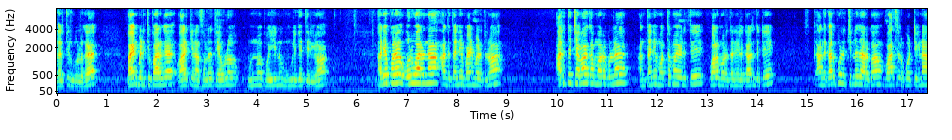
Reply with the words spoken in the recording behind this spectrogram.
கருத்தில் கொள்ளுங்க. பயன்படுத்தி பாருங்கள் வாழ்க்கை நான் சொல்கிறது எவ்வளோ உண்மை பொய்ன்னு உங்களுக்கே தெரியும். அதே போல் ஒரு வாரம் தான் அந்த தண்ணியை பயன்படுத்தணும். அடுத்த செவ்வாய்க்கிழமை வரக்குள்ளே அந்த தண்ணியை மொத்தமாக எடுத்து கோலம்புற தண்ணியில் கலந்துட்டு அந்த கற்பூரம் சின்னதாக இருக்கும். வாசலில் போட்டிங்கன்னா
